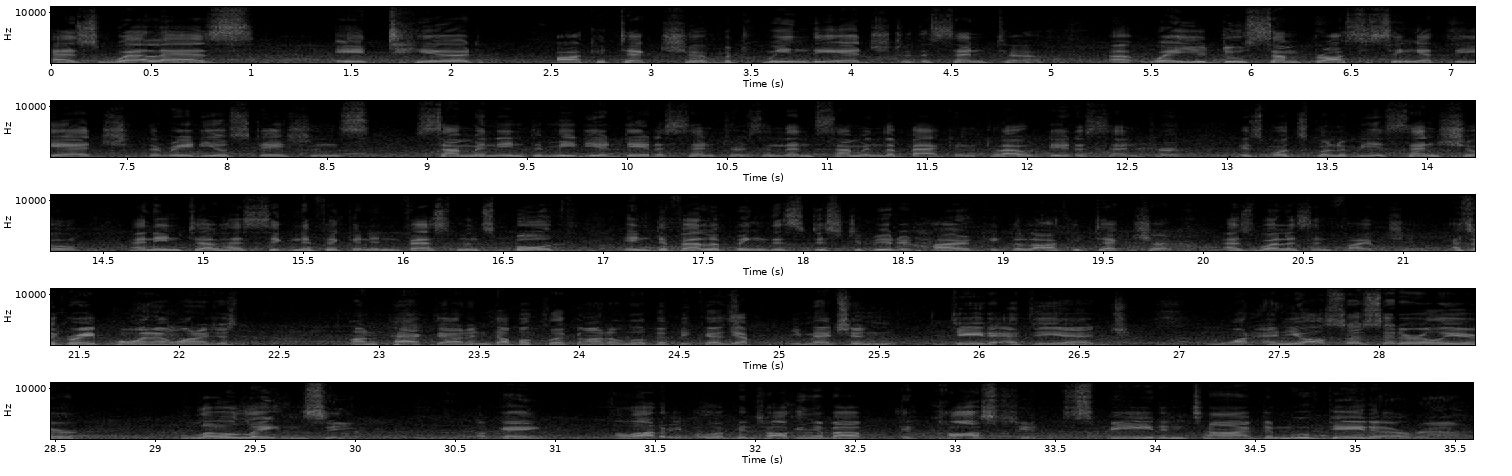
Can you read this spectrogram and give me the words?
as well as a tiered architecture between the edge to the center, uh, where you do some processing at the edge, the radio stations, some in intermediate data centers, and then some in the back-end cloud data center is what's going to be essential. And Intel has significant investments both in developing this distributed hierarchical architecture as well as in 5G. That's a great point. I want to just unpack that and double click on it a little bit because yep. you mentioned data at the edge. One, and you also said earlier, low latency. Okay, a lot of people have been talking about it costs you speed and time to move data around.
